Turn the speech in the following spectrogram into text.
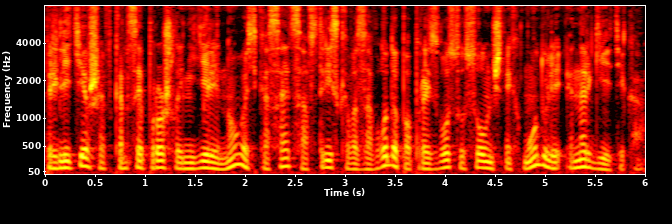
Прилетевшая в конце прошлой недели новость касается австрийского завода по производству солнечных модулей «Энергетика».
